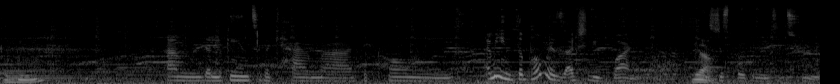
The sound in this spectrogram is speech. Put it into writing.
Mm-hmm. Um, the looking into the camera, the poems. I mean, the poem is actually one. Yeah. It's just broken into two.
